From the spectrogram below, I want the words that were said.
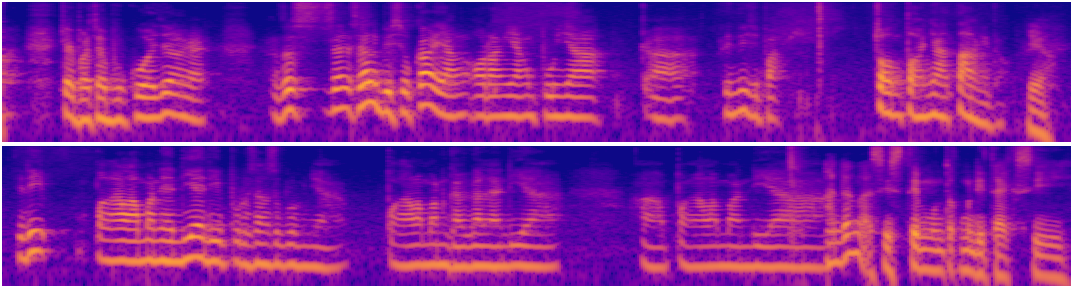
kayak baca buku aja. Kayak. Terus saya, saya lebih suka yang orang yang punya uh, ini sih Pak, contoh nyata gitu. Yeah. Jadi pengalamannya dia di perusahaan sebelumnya, pengalaman gagalnya dia, uh, pengalaman dia. Ada nggak sistem untuk mendeteksi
